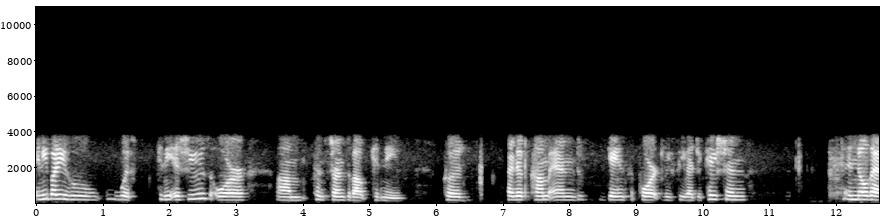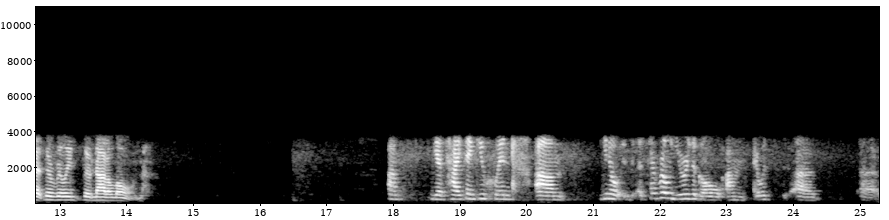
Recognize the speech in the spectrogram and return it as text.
Anybody who with kidney issues or um, concerns about kidneys could kind of come and gain support, receive education, and know that they're really they're not alone. Um, yes, hi, thank you, Quinn. Um, you know, several years ago, um, I was uh, uh,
